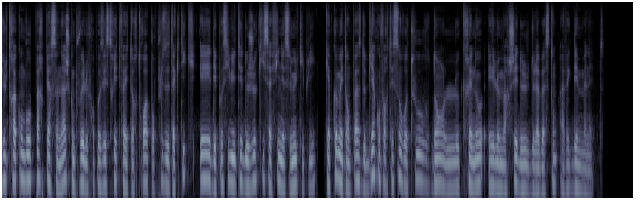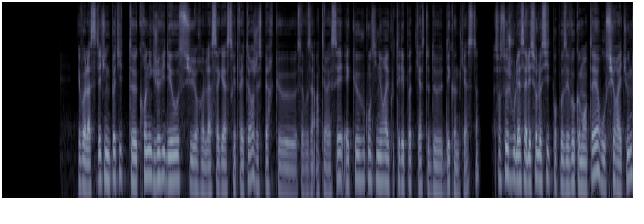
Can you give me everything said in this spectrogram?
ultra combos par personnage, comme pouvait le proposer Street Fighter 3 pour plus de tactique, et des possibilités de jeu qui s'affinent et se multiplient, Capcom est en passe de bien conforter son retour dans le créneau et le marché de la baston avec des manettes. Et voilà, c'était une petite euh, chronique jeu vidéo sur la saga Street Fighter. J'espère que ça vous a intéressé et que vous continuerez à écouter les podcasts de Deconcast. Sur ce, je vous laisse aller sur le site pour poser vos commentaires ou sur iTunes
